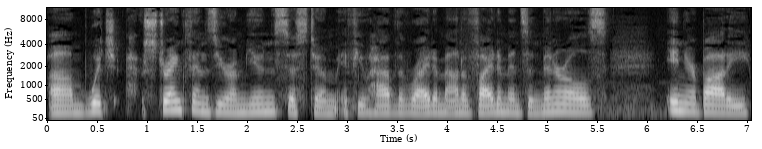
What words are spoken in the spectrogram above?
um, which strengthens your immune system if you have the right amount of vitamins and minerals in your body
